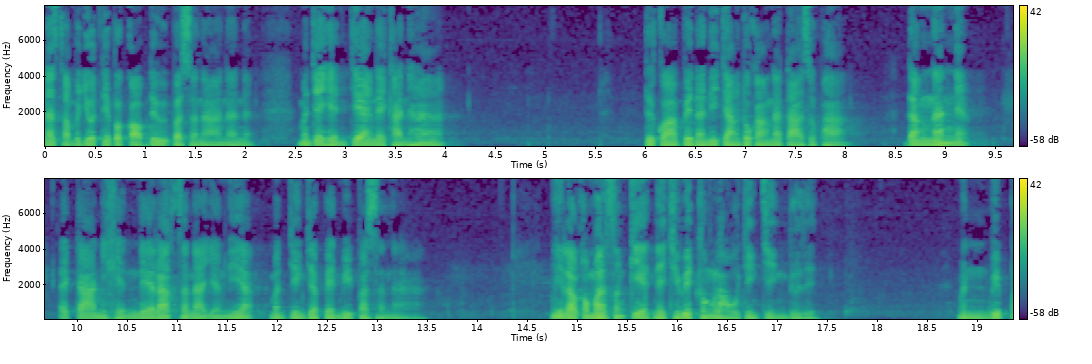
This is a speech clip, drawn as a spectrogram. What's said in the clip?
ณสัมปยุทธ์ที่ประกอบด้วยวิปัสนานั้นมันจะเห็นแจ้งในขันห้าด้วยความเป็นอนิจจังทุกขังหน้าตาสุภาดังนั้นเนี่ยการเห็นในลักษณะอย่างนี้มันจึงจะเป็นวิปัสนา นี่เราก็มาสังเกตในชีวิตของเราจริง ๆ ดูสิ มันวิป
